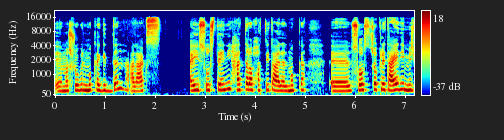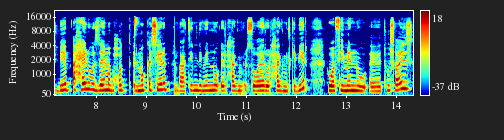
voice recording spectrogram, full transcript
مشروب الموكا جدا على عكس أي صوص تاني. حتى لو حطيت على الموكا صوص شوكليت عادي مش بيبقى حلو زي ما بحط ال mocha syrup. بعتين لي منه الحجم الصغير والحجم الكبير. هو في منه two size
